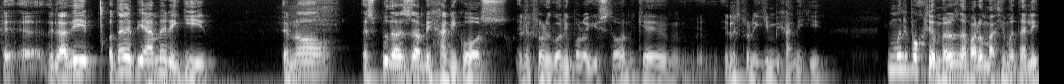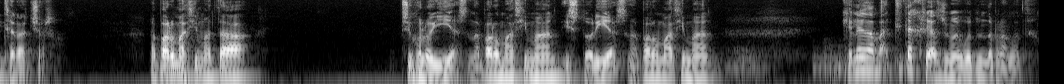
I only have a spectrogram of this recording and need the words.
Ε, ε, δηλαδή, όταν πήγα Αμερική, ενώ σπούδαζα μηχανικός ηλεκτρονικών υπολογιστών και ηλεκτρονική μηχανική. Ήμουν υποχρεωμένος να πάρω μαθήματα literature. Να πάρω μαθήματα ψυχολογίας, να πάρω μάθημα ιστορίας, να πάρω μάθημα. Και λέγα, «Μα τι τα χρειάζομαι εγώ τα πράγματα.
